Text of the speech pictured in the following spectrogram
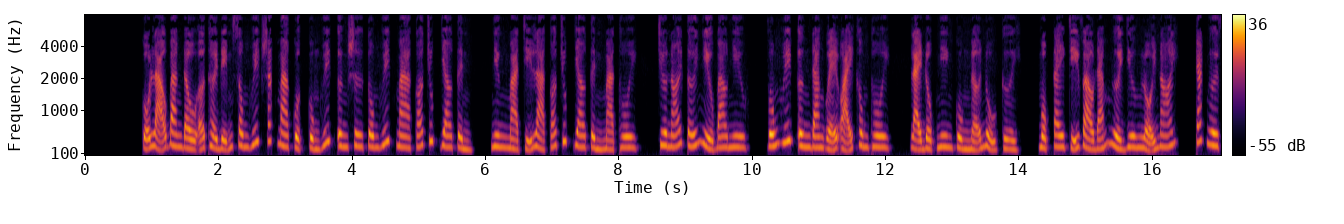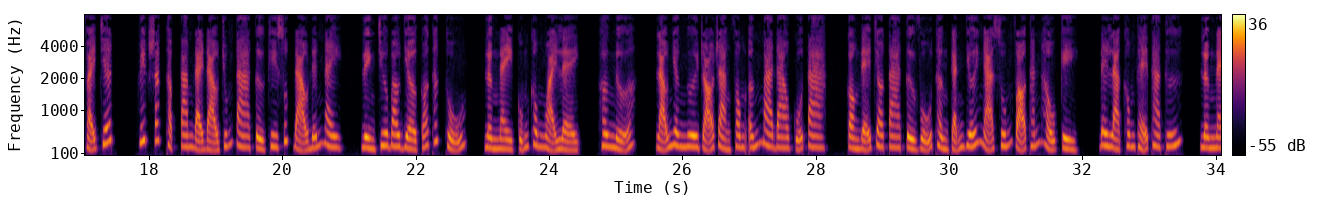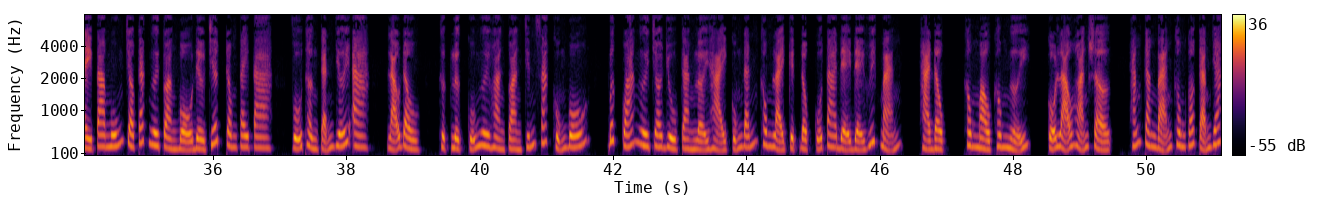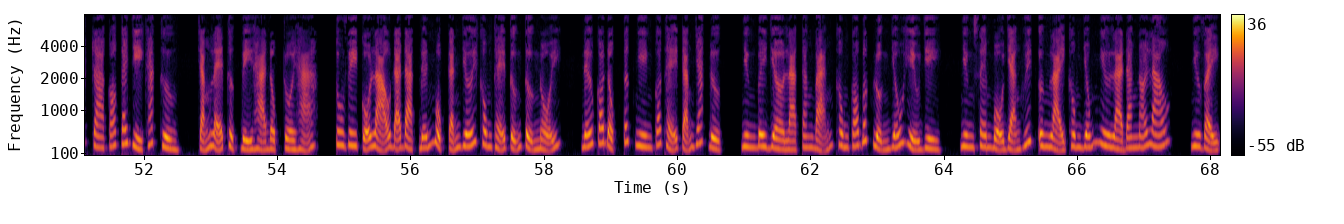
Cổ lão ban đầu ở thời điểm sông huyết sắc ma quật cùng huyết ưng sư tôn huyết ma có chút giao tình, nhưng mà chỉ là có chút giao tình mà thôi, chưa nói tới nhiều bao nhiêu. vốn huyết ưng đang quể oải không thôi, lại đột nhiên cuồng nở nụ cười, một tay chỉ vào đám người dương lỗi nói, các ngươi phải chết, huyết sắc thập tam đại đạo chúng ta từ khi xuất đạo đến nay, liền chưa bao giờ có thất thủ, lần này cũng không ngoại lệ, hơn nữa, lão nhân ngươi rõ ràng phong ấn ma đao của ta, còn để cho ta từ vũ thần cảnh giới ngã xuống võ thánh hậu kỳ, đây là không thể tha thứ, lần này ta muốn cho các ngươi toàn bộ đều chết trong tay ta, vũ thần cảnh giới A, lão đầu, thực lực của ngươi hoàn toàn chính xác khủng bố, bất quá ngươi cho dù càng lợi hại cũng đánh không lại kịch độc của ta đệ đệ huyết mãn, hạ độc, không màu không ngửi, cổ lão hoảng sợ, hắn căn bản không có cảm giác ra có cái gì khác thường, chẳng lẽ thực bị hạ độc rồi hả? Tu vi cổ lão đã đạt đến một cảnh giới không thể tưởng tượng nổi, nếu có độc tất nhiên có thể cảm giác được, nhưng bây giờ là căn bản không có bất luận dấu hiệu gì, nhưng xem bộ dạng huyết ưng lại không giống như là đang nói láo, như vậy.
